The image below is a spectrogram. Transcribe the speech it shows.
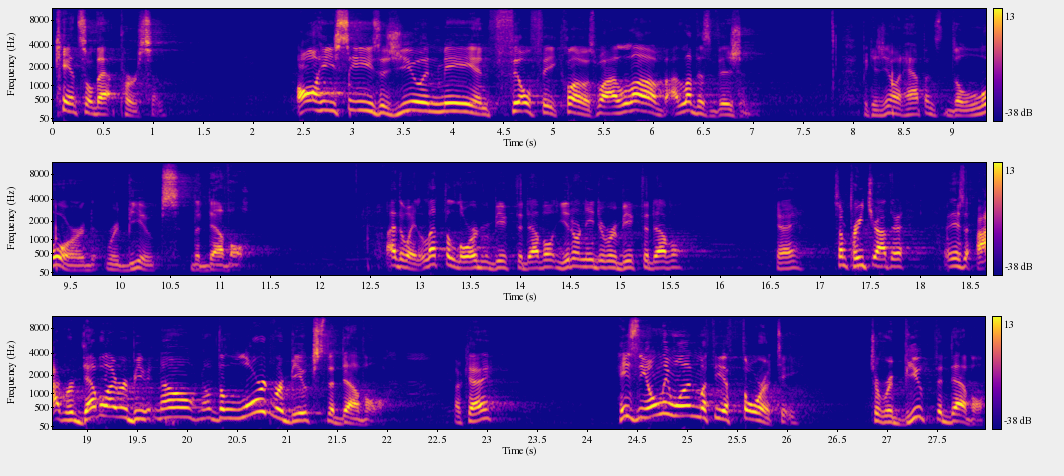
cancel that person. All he sees is you and me in filthy clothes. Well, I love, I love this vision. Because you know what happens? The Lord rebukes the devil. By the way, let the Lord rebuke the devil. You don't need to rebuke the devil. Okay? Some preacher out there, I, devil, I rebuke. No, no, the Lord rebukes the devil. Okay? He's the only one with the authority to rebuke the devil.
